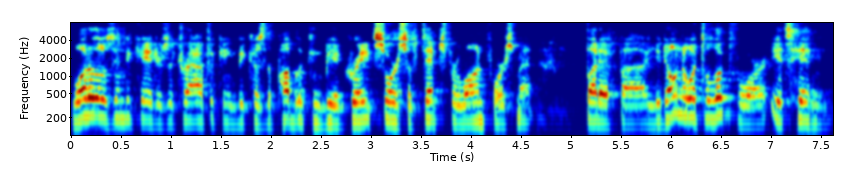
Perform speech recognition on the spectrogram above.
What are those indicators of trafficking? Because the public can be a great source of tips for law enforcement. But if uh, you don't know what to look for, it's hidden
